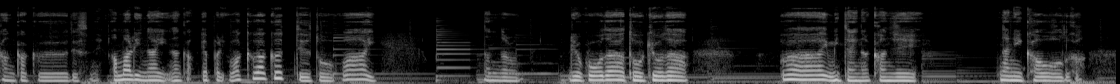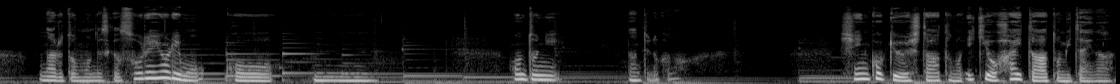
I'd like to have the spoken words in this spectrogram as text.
感覚ですね。あまりない。なんか、やっぱりワクワクっていうと、わーい、なんだろう、旅行だ、東京だ、わーい、みたいな感じ、何買おうとか、なると思うんですけど、それよりも、こう、うん、本当に、なんていうのかな。深呼吸した後の息を吐いた後みたいな、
